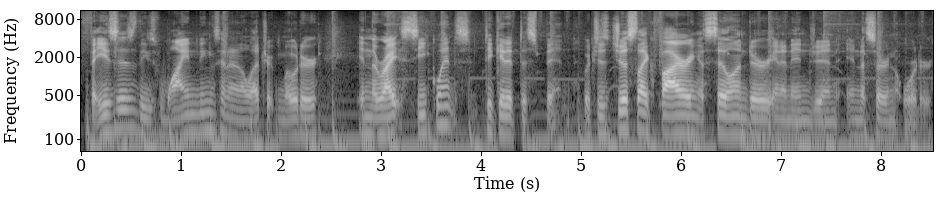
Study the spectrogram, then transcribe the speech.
phases, these windings in an electric motor in the right sequence to get it to spin, which is just like firing a cylinder in an engine in a certain order.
